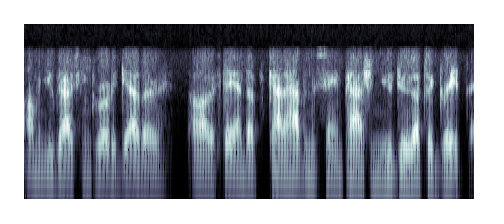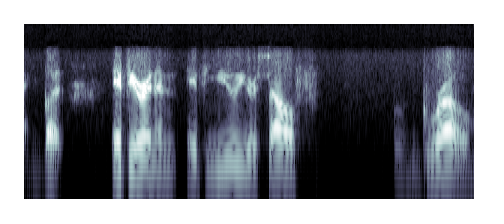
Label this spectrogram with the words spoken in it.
um, and you guys can grow together. Uh, if they end up kind of having the same passion you do, that's a great thing. But if you're in an if you yourself grow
